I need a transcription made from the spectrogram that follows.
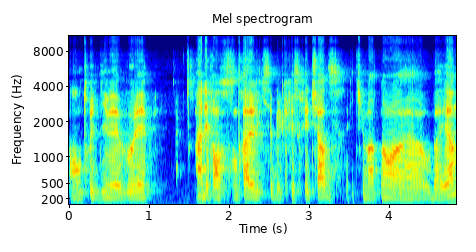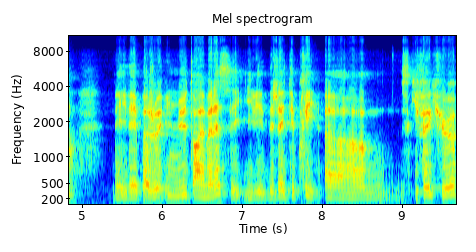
entre guillemets voler un défenseur central qui s'appelle Chris Richards et qui est maintenant euh, au Bayern. Mais il n'avait pas joué une minute en MLS et il a déjà été pris. Euh, ce qui fait que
